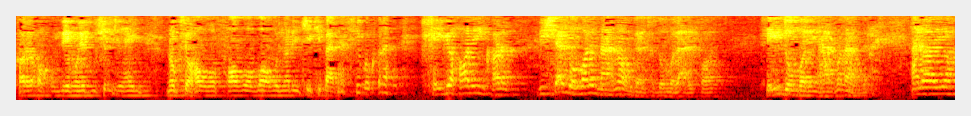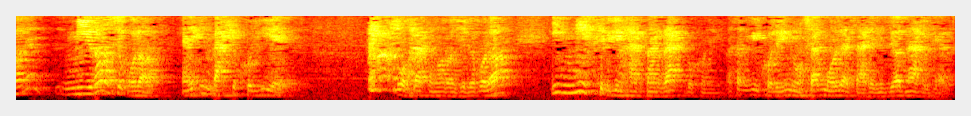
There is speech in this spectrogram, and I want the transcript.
کار آخونده مایه بوشه میشه. این نکته ها و فا و وا و اینا یکی بررسی بکنن. خیلی حال این کار بیشتر دنبال معنا بودن تا دنبال الفاظ. خیلی دنبال این حرفا نبودن. حالا حال میراث قلات یعنی این بخش کلیه صحبت ما راجع به قلات این نیست که بگیم حتما رد بکنیم. مثلا بگیم کلی 900 مورد از تحلیل زیاد نقل کرد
